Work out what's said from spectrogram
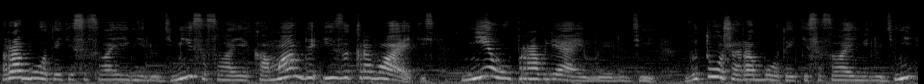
работаете со своими людьми, со своей командой и закрываетесь. Неуправляемые людьми. Вы тоже работаете со своими людьми,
